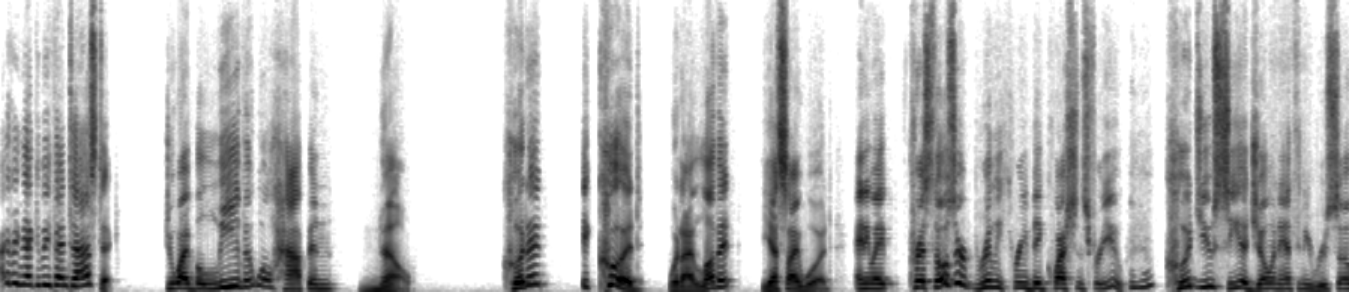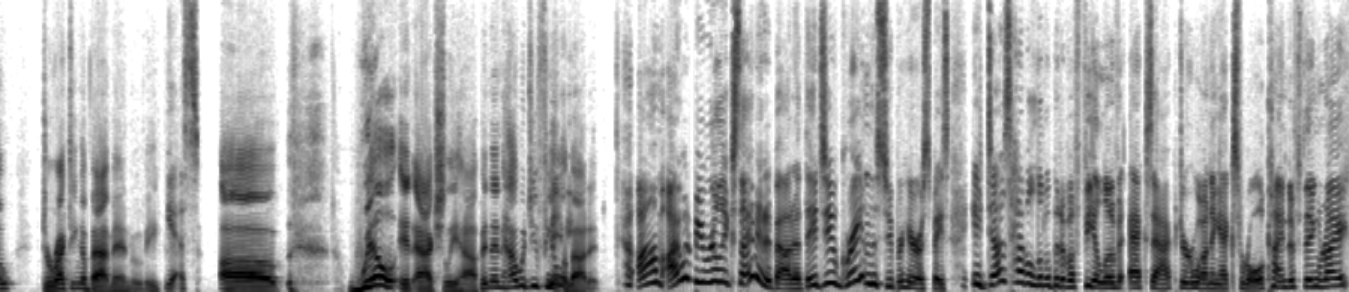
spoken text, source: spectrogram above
I think that could be fantastic. Do I believe it will happen? No. Could it? It could. Would I love it? Yes, I would. Anyway, Chris, those are really three big questions for you. Mm-hmm. Could you see a Joe and Anthony Russo directing a Batman movie? Yes. Uh, will it actually happen? And how would you feel Maybe. about it? Um, I would be really excited about it. They do great in the superhero space. It does have a little bit of a feel of X actor wanting X role kind of thing, right?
